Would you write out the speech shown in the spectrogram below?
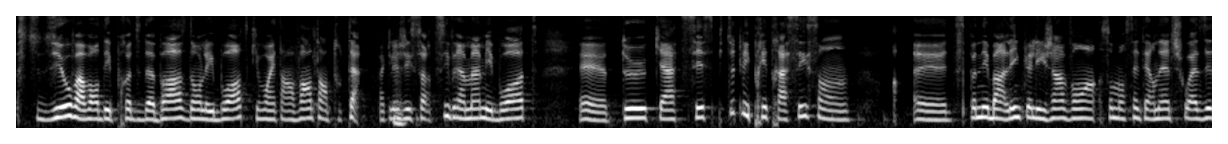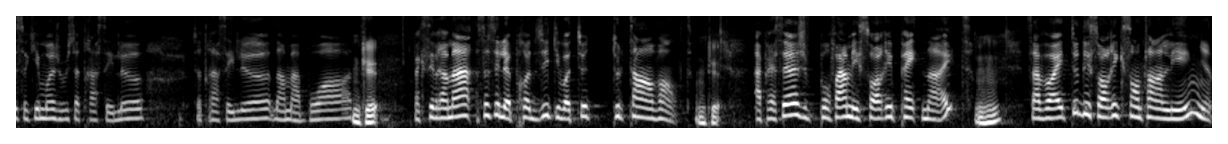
Studio va avoir des produits de base, dont les boîtes qui vont être en vente en tout temps. Fait que là, j'ai sorti vraiment mes boîtes euh, 2, 4, 6. Puis toutes les pré-tracés sont euh, disponibles en ligne. Puis là, les gens vont en- sur mon site Internet, choisissent, OK, moi, je veux ce tracé-là, ce tracé-là, dans ma boîte. OK. Fait que c'est vraiment, ça, c'est le produit qui va tout, tout le temps en vente. Après ça, pour faire mes soirées Paint Night, Mhm. ça va être toutes des soirées qui sont en ligne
